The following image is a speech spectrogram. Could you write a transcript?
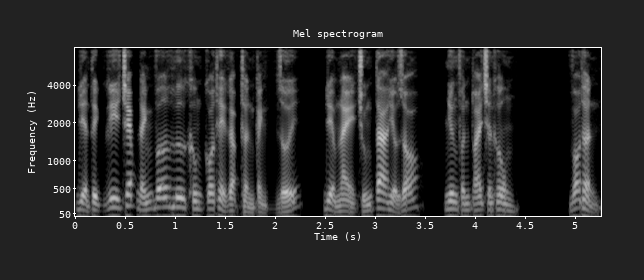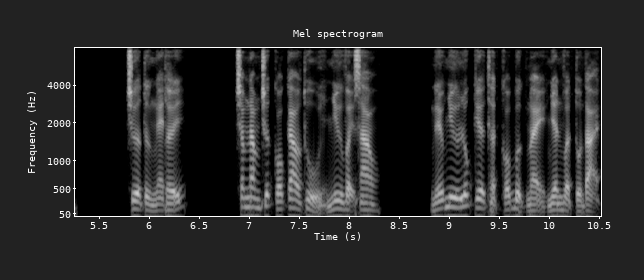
điện tịch ghi chép đánh vỡ hư không có thể gặp thần cảnh giới, điểm này chúng ta hiểu rõ, nhưng phấn thoái chân không. Võ thần? Chưa từng nghe thấy. Trăm năm trước có cao thủ như vậy sao? Nếu như lúc kia thật có bực này nhân vật tồn tại,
